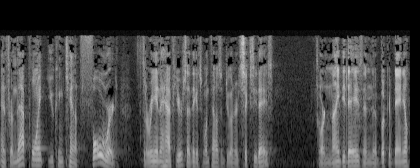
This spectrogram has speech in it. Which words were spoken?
And from that point, you can count forward three and a half years. I think it's 1,260 days or 90 days in the book of Daniel.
